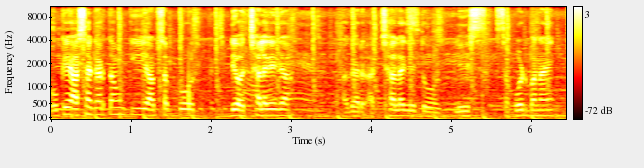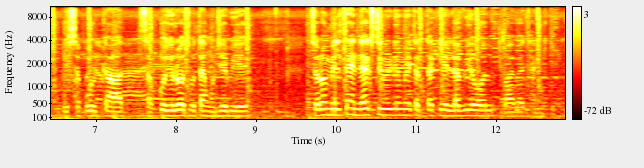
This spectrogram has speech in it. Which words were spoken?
ओके आशा करता हूँ कि आप सबको वीडियो अच्छा लगेगा। अगर अच्छा लगे तो प्लीज़ सपोर्ट बनाएँ। क्योंकि सपोर्ट का सबको ज़रूरत होता है, मुझे भी है। चलो मिलते हैं नेक्स्ट वीडियो में, तब तक ये love you all bye bye thank you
